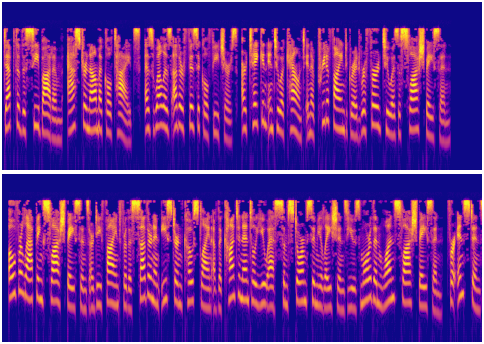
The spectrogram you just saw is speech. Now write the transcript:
depth of the sea bottom, astronomical tides, as well as other physical features, are taken into account in a predefined grid referred to as a slosh basin. Overlapping slosh basins are defined for the southern and eastern coastline of the continental U.S. Some storm simulations use more than one slosh basin. For instance,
